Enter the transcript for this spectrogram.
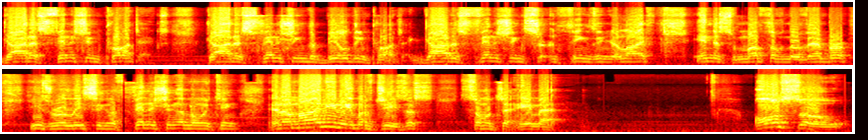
God is finishing projects. God is finishing the building project. God is finishing certain things in your life. In this month of November, He's releasing a finishing anointing. In the mighty name of Jesus, someone say amen. Also,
